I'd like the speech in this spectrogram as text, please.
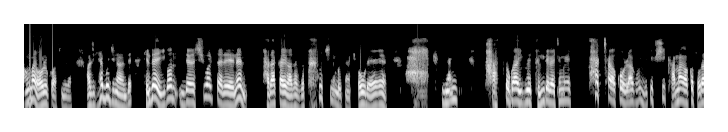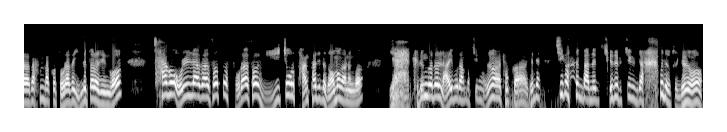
정말 어려울 것 같습니다. 아직 해보진 않았는데. 근데 이번 이제 10월 달에는 바닷가에 가서 그 파도 치는 거 있잖아요. 겨울에. 아, 그냥 파도가 이거 등대가 있으면 탁 차갖고 올라가고 이렇게 휙 감아갖고 돌아가서 한 바퀴 돌아서 일로 떨어지는 거. 차고 올라가서 또 돌아서 위쪽으로 방파제로 넘어가는 거. 야 그런 거를 라이브로 한번 찍으면 얼마나 좋을까. 근데 찍어는 봤는데 제대로 찍은 게 아무도 없어요. 그래서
